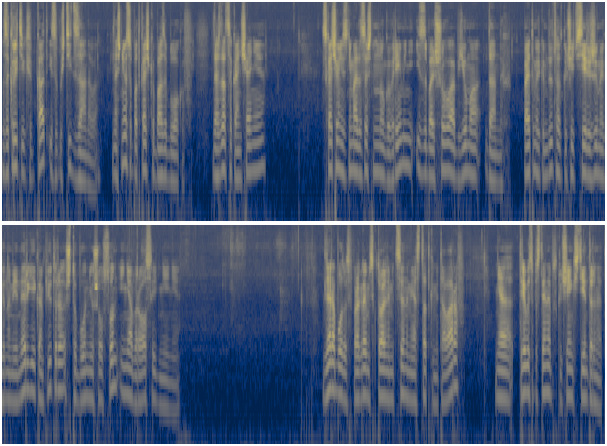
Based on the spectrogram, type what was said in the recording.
Закрыть EquipCAD и запустить заново. Начнется подкачка базы блоков. Дождаться окончания. Скачивание занимает достаточно много времени из-за большого объема данных. Поэтому рекомендуется отключить все режимы экономии энергии компьютера, чтобы он не ушел в сон и не оборвал соединение. Для работы в программе с актуальными ценами и остатками товаров не требуется постоянное подключение к сети интернет.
